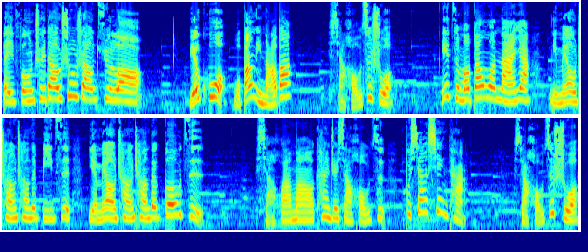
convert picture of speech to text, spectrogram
被风吹到树上去了。”别哭，我帮你拿吧。”小猴子说。你怎么帮我拿呀？你没有长长的鼻子，也没有长长的钩子。小花猫看着小猴子，不相信它。小猴子说：“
